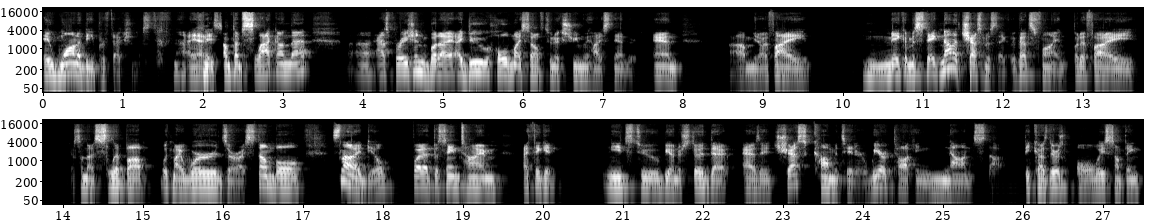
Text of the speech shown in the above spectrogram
a wannabe perfectionist. I, I hmm. sometimes slack on that uh, aspiration, but I, I, do hold myself to an extremely high standard. And um, you know, if I make a mistake, not a chess mistake, like that's fine. But if I sometimes slip up with my words or I stumble, it's not ideal. But at the same time, I think it needs to be understood that as a chess commentator, we are talking nonstop because there's always something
